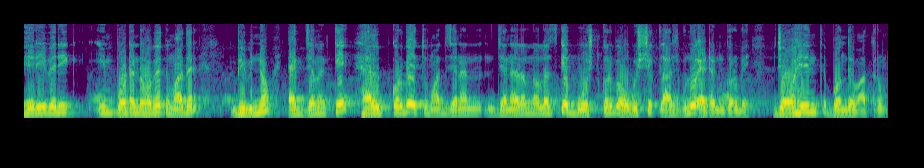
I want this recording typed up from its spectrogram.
ভেরি ভেরি ইম্পর্টেন্ট হবে। তোমাদের বিভিন্ন এক্সামকে হেল্প করবে। তোমাদের জেনারেল নলেজকে বুস্ট করবে অবশ্যই ক্লাসগুলো অ্যাটেন্ড করবে। জয় হিন্দ বন্দে মাতরম।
